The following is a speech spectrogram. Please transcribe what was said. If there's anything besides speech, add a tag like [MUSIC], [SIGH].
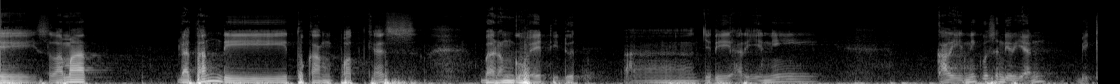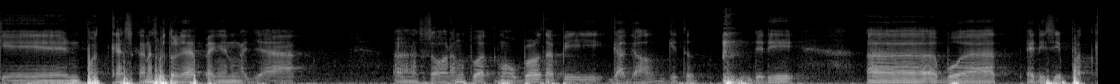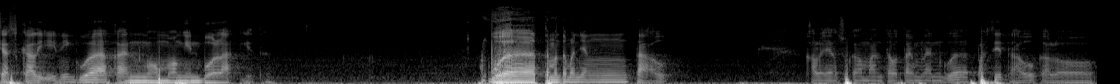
Oke, selamat datang di Tukang Podcast bareng gue Didut. Uh, jadi hari ini kali ini gue sendirian bikin podcast karena sebetulnya pengen ngajak uh, seseorang buat ngobrol tapi gagal gitu. [CLEARS THROAT] jadi uh, buat edisi podcast kali ini gue akan ngomongin bola gitu. Buat teman-teman yang tahu kalau yang suka mantau timeline gue pasti tahu kalau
